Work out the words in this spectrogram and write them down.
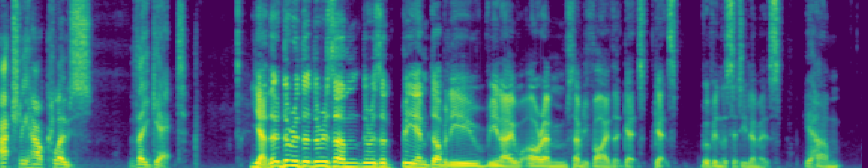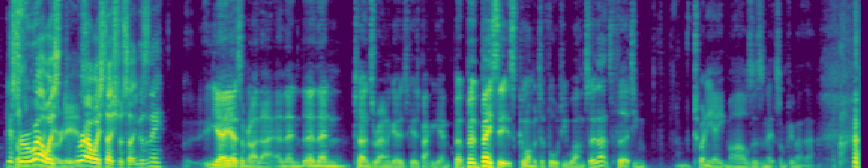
actually how close they get. Yeah, there, there is there is um there is a BMW you know RM75 that gets gets within the city limits. Yeah. Um, Gets to a railway railway station or something, doesn't he? Yeah, yeah, something like that, and then and then turns around and goes goes back again. But but basically, it's kilometer forty one, so that's 30, 28 miles, isn't it? Something like that.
